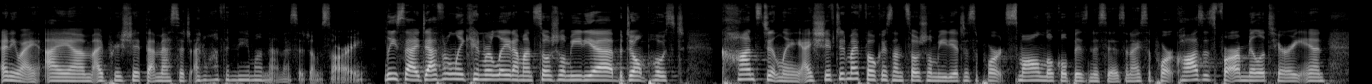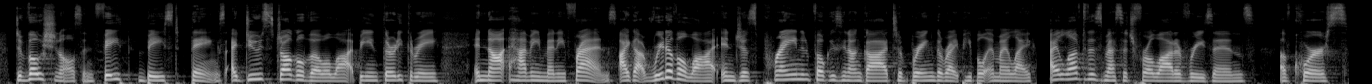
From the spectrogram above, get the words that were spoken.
Anyway, I um I appreciate that message. I don't have the name on that message. I'm sorry. Lisa, I definitely can relate. I'm on social media, but don't post constantly. I shifted my focus on social media to support small and local businesses, and I support causes for our military and devotionals and faith based things. I do struggle though a lot being 33 and not having many friends. I got rid of a lot in just praying and focusing on God to bring the right people in my life. I loved this message for a lot of reasons. Of course,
